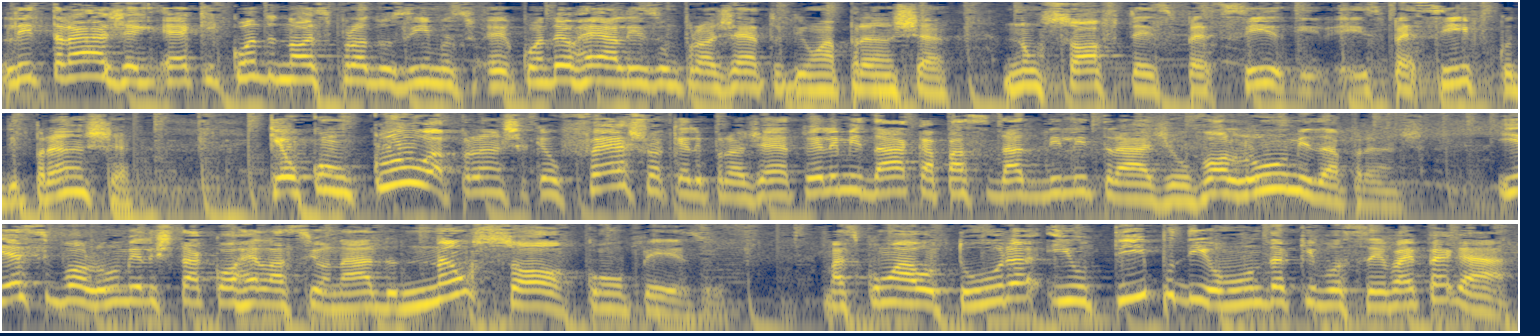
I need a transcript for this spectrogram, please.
Litragem é que quando nós produzimos, eh, quando eu realizo um projeto de uma prancha num software específico de prancha, que eu concluo a prancha, que eu fecho aquele projeto, ele me dá a capacidade de litragem, o volume da prancha. E esse volume ele está correlacionado não só com o peso, mas com a altura e o tipo de onda que você vai pegar.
